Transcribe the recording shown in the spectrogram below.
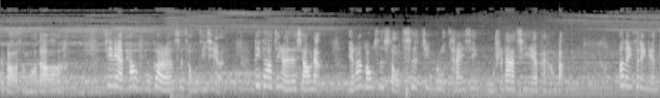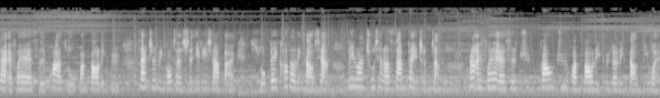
这个什么的系列漂浮个人侍从机器人，缔造惊人的销量，也让公司首次进入财新五十大企业排行榜。二零四零年代，FAS 跨足环保领域，在知名工程师伊丽莎白·索贝克的领导下，利润出现了三倍成长，让 FAS 居高居环保领域的领导地位。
